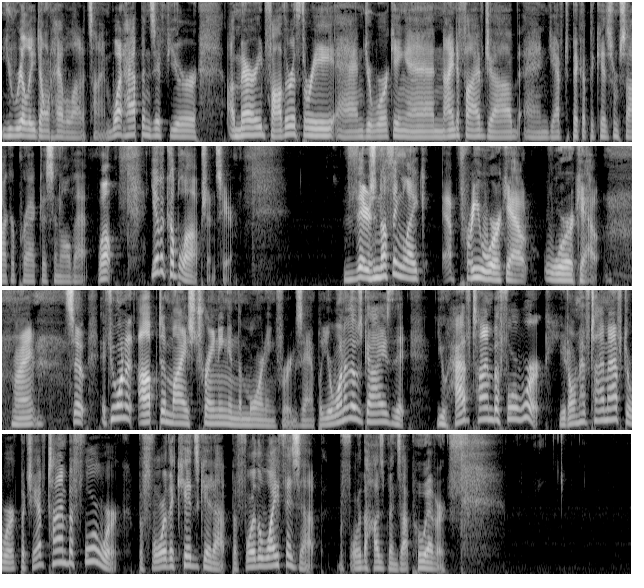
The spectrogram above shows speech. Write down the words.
you really don't have a lot of time? What happens if you're a married father of three and you're working a nine to five job and you have to pick up the kids from soccer practice and all that? Well, you have a couple options here. There's nothing like a pre workout workout, right? So, if you want to optimize training in the morning, for example, you're one of those guys that you have time before work. You don't have time after work, but you have time before work, before the kids get up, before the wife is up, before the husband's up, whoever.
